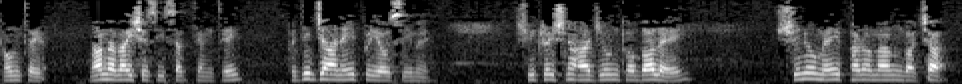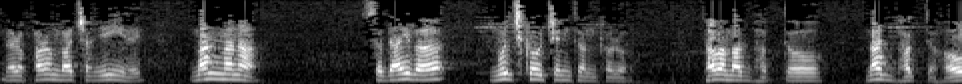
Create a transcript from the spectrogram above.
कौन थे माम वैश्यसी सत्यं थे प्रतिज्ञा ने प्रियोसी में श्री कृष्ण अर्जुन को बोले सुनो में परम वचा मेरा परम वचन यही है मन मना सदैव मुझको चिंतन करो भव मद भक्तो मद भक्त हो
